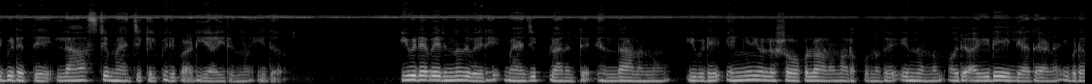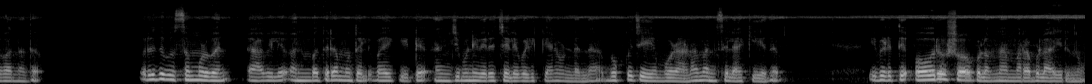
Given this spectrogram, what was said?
ഇവിടുത്തെ ലാസ്റ്റ് മാജിക്കൽ പരിപാടിയായിരുന്നു ഇത്. ഇവിടെ വരുന്നത് വരെ മാജിക് പ്ലാനറ്റ് എന്താണെന്നോ ഇവിടെ എങ്ങനെയുള്ള ഷോകളാണോ നടക്കുന്നത് എന്നൊന്നും ഒരു ഐഡിയ ഇല്ലാതെയാണ് ഇവിടെ വന്നത്. ഒരു ദിവസം മുഴുവൻ രാവിലെ ഒൻപതര മുതൽ വൈകിട്ട് അഞ്ച് മണി വരെ ചെലവഴിക്കാനുണ്ടെന്ന് ബുക്ക് ചെയ്യുമ്പോഴാണ് മനസ്സിലാക്കിയത്. ഇവിടുത്തെ ഓരോ ഷോകളും മെമ്മറബിൾ ആയിരുന്നു.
